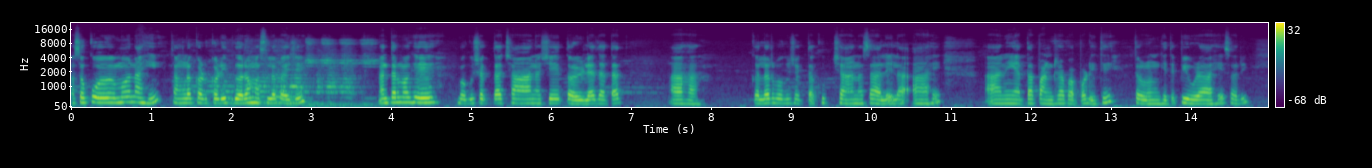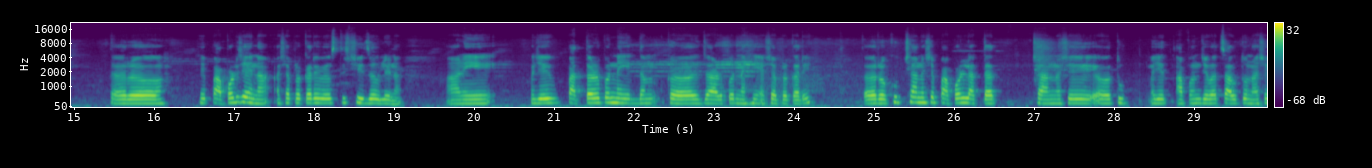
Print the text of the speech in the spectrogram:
असं कोम नाही चांगलं कडकडीत गरम असलं पाहिजे. नंतर मग हे बघू शकता छान असे तळल्या जातात. आहा कलर बघू शकता खूप छान असा आलेला आहे. आणि आता पांढरा पापड इथे तळून घेते पिवळा आहे सॉरी तर हे पापड जे आहे ना अशा प्रकारे व्यवस्थित शिजवले ना आणि म्हणजे पातळ पण नाही एकदम क जाड पण नाही अशा प्रकारे. तर खूप छान असे पापड लागतात. छान असे तूट म्हणजे आपण जेव्हा चावतो ना असे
